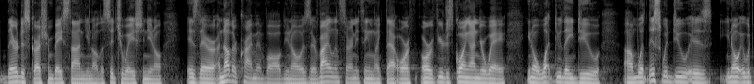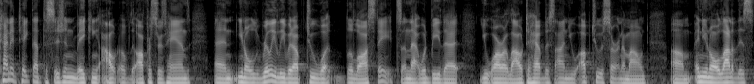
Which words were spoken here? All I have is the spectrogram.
their discretion based on you know the situation. You know is there another crime involved? You know is there violence or anything like that? Or if, or if you're just going on your way, you know what do they do? Um, what this would do is you know it would kind of take that decision making out of the officer's hands and you know really leave it up to what the law states. And that would be that you are allowed to have this on you up to a certain amount. Um, and you know a lot of this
